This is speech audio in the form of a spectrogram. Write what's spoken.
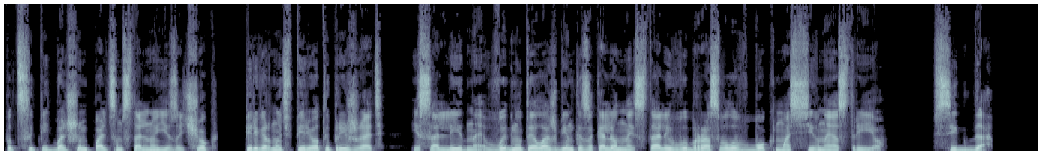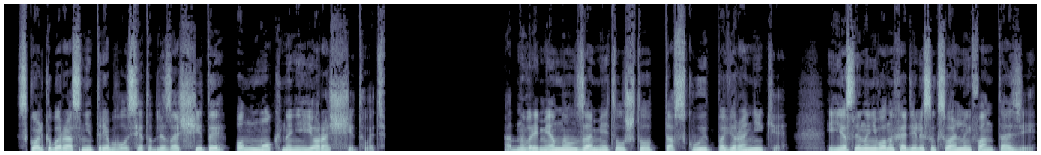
подцепить большим пальцем стальной язычок, перевернуть вперед и прижать, и солидная, выгнутая ложбинка закаленной стали выбрасывала в бок массивное острие. Всегда. Сколько бы раз ни требовалось это для защиты, он мог на нее рассчитывать. Одновременно он заметил, что тоскует по Веронике и если на него находили сексуальные фантазии,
